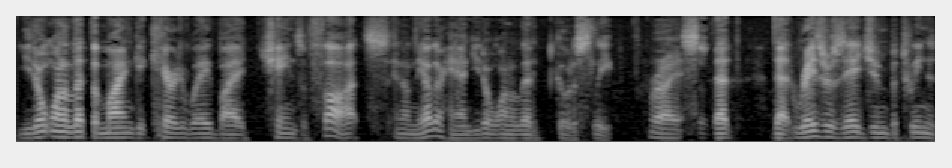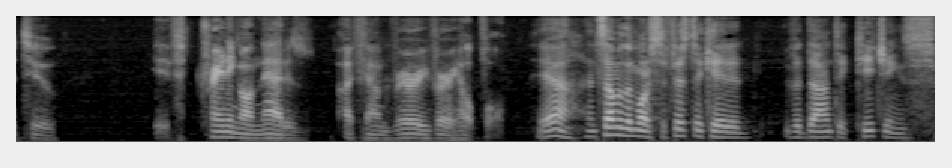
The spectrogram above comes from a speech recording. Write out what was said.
you don't want to let the mind get carried away by chains of thoughts, and on the other hand, you don't want to let it go to sleep. Right. So that that razor's edge in between the two, if training on that is, I found very very helpful. Yeah, and some of the more sophisticated Vedantic teachings,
